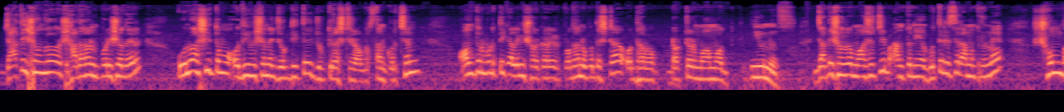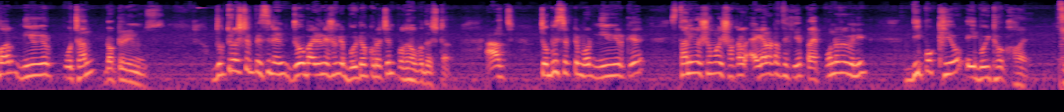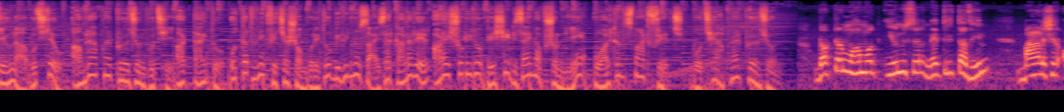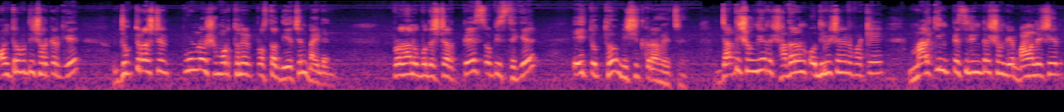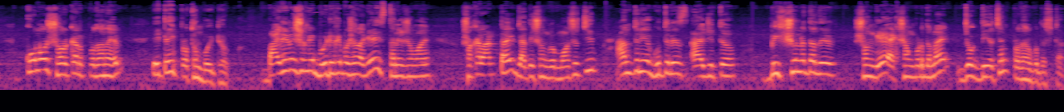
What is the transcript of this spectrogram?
জাতিসংঘ সাধারণ পরিষদের উনআশিতম অধিবেশনে যোগ দিতে যুক্তরাষ্ট্রের অবস্থান করছেন অন্তর্বর্তীকালীন সরকারের প্রধান উপদেষ্টা অধ্যাপক ডক্টর মোহাম্মদ ইউনুস। জাতিসংঘ মহাসচিব আন্তনিও গুতেরেসের আমন্ত্রণে সোমবার নিউ ইয়র্ক পৌঁছান ডক্টর ইউনুস। যুক্তরাষ্ট্রের প্রেসিডেন্ট জো বাইডেনের সঙ্গে বৈঠক করেছেন প্রধান উপদেষ্টা। আজ চব্বিশ সেপ্টেম্বর নিউ ইয়র্কে স্থানীয় সময় সকাল এগারোটা থেকে প্রায় পনেরো মিনিট দ্বিপক্ষীয় এই বৈঠক হয়। কেউ না বুঝলেও আমরা আপনার প্রয়োজন বুঝি। আর তাই তো অত্যাধুনিক ফিচার সম্বলিত বিভিন্ন সাইজ আর কালারের আড়াইশোটিরও বেশি ডিজাইন অপশন নিয়ে ওয়ালটন স্মার্ট ফ্রিজ বোঝে আপনার প্রয়োজন। ডক্টর মোহাম্মদ ইউনুসের নেতৃত্বাধীন বাংলাদেশের অন্তর্বর্তী সরকারকে যুক্তরাষ্ট্রের পূর্ণ সমর্থনের প্রস্তাব দিয়েছেন বাইডেন প্রধান উপদেষ্টার প্রেস অফিস থেকে এই তথ্য নিশ্চিত করা হয়েছে। জাতিসংঘের সাধারণ অধিবেশনের ফাঁকে মার্কিন প্রেসিডেন্টের সঙ্গে বাংলাদেশের কোনো সরকার প্রধানের এটাই প্রথম বৈঠক। বাইডেনের সঙ্গে বৈঠকে বসার আগে স্থানীয় সময় সকাল আটটায় জাতিসংঘ মহাসচিব আন্তনিও গুতেরেস আয়োজিত বিশ্ব নেতাদের সঙ্গে এক সংবর্ধনায় যোগ দিয়েছেন প্রধান উপদেষ্টা।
